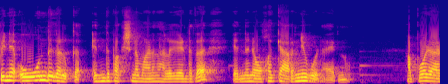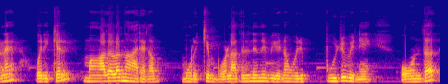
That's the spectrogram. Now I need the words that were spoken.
പിന്നെ ഓന്തുകൾക്ക് എന്ത് ഭക്ഷണമാണ് നൽകേണ്ടത് എന്ന് നോഹയ്ക്ക് അറിഞ്ഞുകൂടായിരുന്നു. അപ്പോഴാണ് ഒരിക്കൽ മാതള നാരകം മുറിക്കുമ്പോൾ അതിൽ നിന്ന് വീണ ഒരു പുഴുവിനെ ഓന്ത്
